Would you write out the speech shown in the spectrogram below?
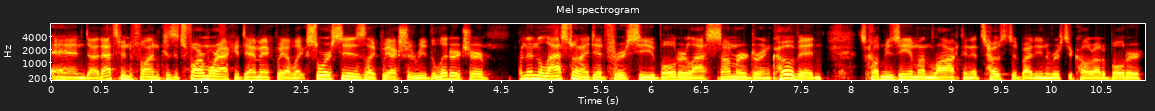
and uh, that's been fun because it's far more academic. We have like sources, like we actually read the literature. And then the last one I did for CU Boulder last summer during COVID, it's called Museum Unlocked, and it's hosted by the University of Colorado Boulder.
